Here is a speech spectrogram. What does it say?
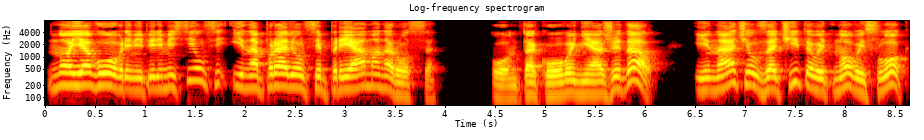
но я вовремя переместился и направился прямо на Росса. Он такого не ожидал и начал зачитывать новый слог.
